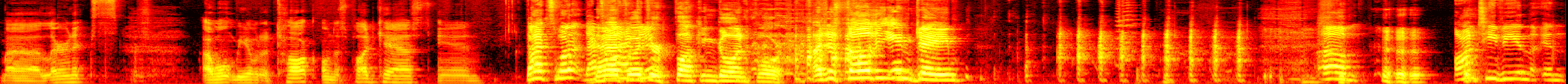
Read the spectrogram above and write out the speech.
my larynx, I won't be able to talk on this podcast, and That's what that's, that's, I what you're fucking going for. I just saw the end game. um on TV in the, in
